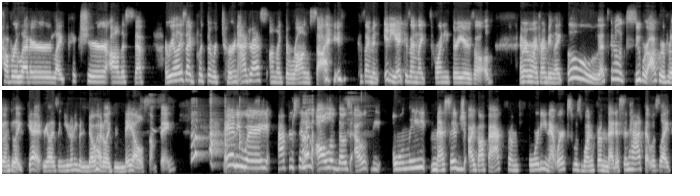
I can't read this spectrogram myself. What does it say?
cover letter, like picture, all this stuff, I realized I'd put the return address on like the wrong side because I'm an idiot because I'm like 23 years old. I remember my friend being like, "Oh, that's gonna look super awkward for them to like get," realizing you don't even know how to like mail something. anyway, after sending all of those out, the only message I got back from 40 networks was one from Medicine Hat that was like,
